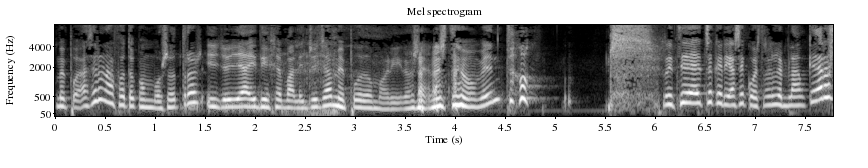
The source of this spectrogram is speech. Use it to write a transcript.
¿me puedo hacer una foto con vosotros? Y yo ya y dije, vale, yo ya me puedo morir. O sea, en este momento. Richie, de hecho, quería secuestrarle en plan, quedaros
